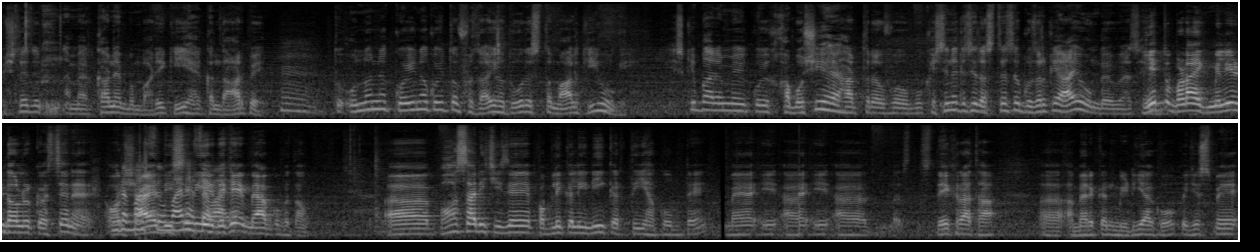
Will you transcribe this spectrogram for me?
पिछले दिन अमेरिका ने बमबारी की है कंधार पे हम्म। तो उन्होंने कोई ना कोई तो फ़जाई हदूद इस्तेमाल की होगी। इसके बारे में कोई खामोशी है हर तरफ़? हो वो किसी न किसी रास्ते से गुजर के आए होंगे वैसे? ये तो बड़ा एक मिलियन डॉलर क्वेश्चन है और शायद इसीलिए देखें मैं आपको बताऊँ। बहुत सारी चीज़ें पब्लिकली नहीं करती हुकूमतें। मैं ए, आ, ए, आ, देख रहा था अमेरिकन मीडिया को कि जिसमें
